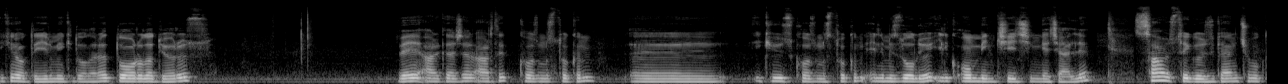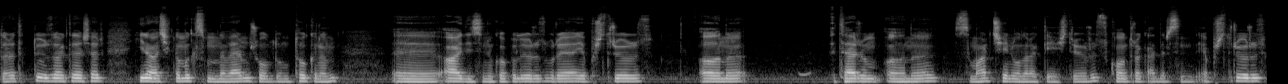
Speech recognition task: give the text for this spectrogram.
2.22 dolara doğrula diyoruz. Ve arkadaşlar artık Cosmos token eee 200 Cosmos token elimizde oluyor. İlk 10.000 kişi için geçerli. Sağ üstte gözüken çubuklara tıklıyoruz arkadaşlar. Yine açıklama kısmında vermiş olduğum token'ın e, ID'sini kopyalıyoruz. Buraya yapıştırıyoruz. Ağını Ethereum ağını Smart Chain olarak değiştiriyoruz. Kontrak adresini de yapıştırıyoruz.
